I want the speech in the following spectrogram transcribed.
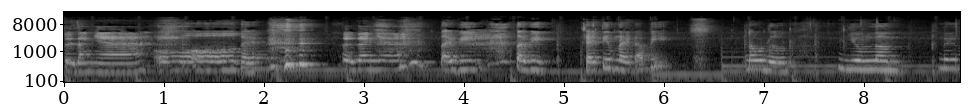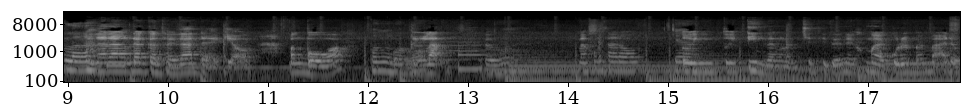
thời gian nha. Ok. Thời gian nha. Tại vì tại vì trái tim này đã bị đau đớn nhiều lần nên là gian đang đang cần thời gian để kiểu băng bó. Bỏ lắng lặng. Ừ. mà không sao đâu. Yeah. tôi tôi tin rằng là trên thế giới này không ai cô đơn mãi mãi đâu.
